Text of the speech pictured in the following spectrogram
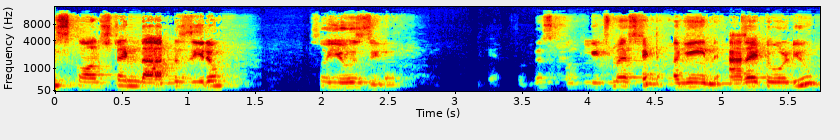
is constant, that is 0. So u is 0. So this completes my set. Again, as I told you,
